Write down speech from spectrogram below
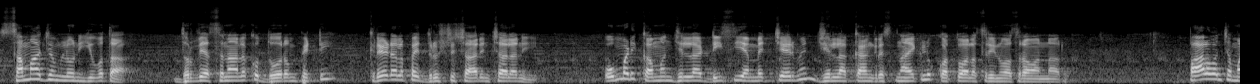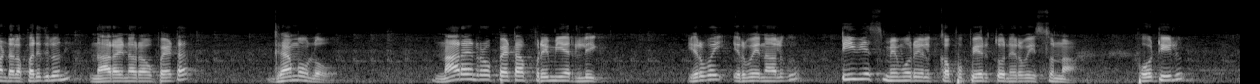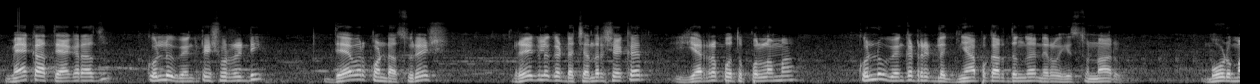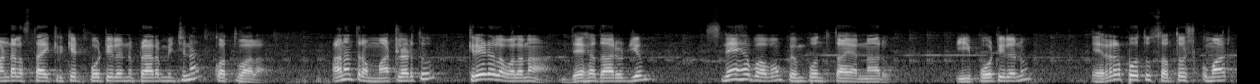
సమాజంలోని యువత దుర్వ్యసనాలకు దూరం పెట్టి క్రీడలపై దృష్టి సారించాలని ఉమ్మడి ఖమ్మం జిల్లా డీసీఎంహెచ్ చైర్మన్ జిల్లా కాంగ్రెస్ నాయకులు కొత్వాల శ్రీనివాసరావు అన్నారు. పాలవంచ మండల పరిధిలోని నారాయణరావుపేట గ్రామంలో నారాయణరావుపేట ప్రీమియర్ లీగ్ ఇరవై ఇరవై నాలుగు టీవీఎస్ మెమోరియల్ కప్ పేరుతో నిర్వహిస్తున్న పోటీలు మేకా త్యాగరాజు కొల్లు వెంకటేశ్వర రెడ్డి దేవరకొండ సురేష్ రేగులగడ్డ చంద్రశేఖర్ ఎర్రపోతు పుల్లమ్మ కొల్లు వెంకటరెడ్డిల జ్ఞాపకార్థంగా నిర్వహిస్తున్నారు. మూడు మండల స్థాయి క్రికెట్ పోటీలను ప్రారంభించిన కొత్వాల. అనంతరం మాట్లాడుతూ క్రీడల వలన దేహదారుఢ్యం స్నేహభావం పెంపొందుతాయన్నారు. ఈ పోటీలను ఎర్రపోతు సంతోష్ కుమార్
